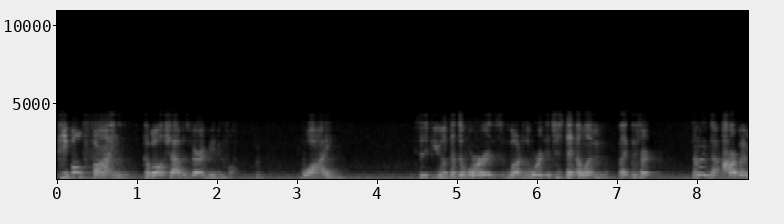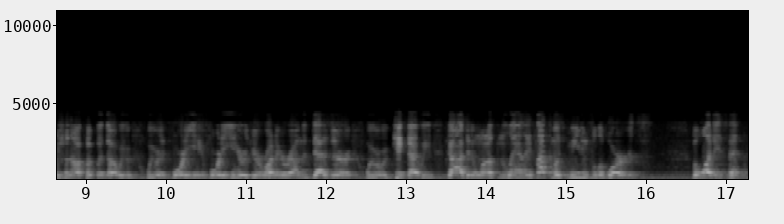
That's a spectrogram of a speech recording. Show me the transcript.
People find Kabbalah Shabbos very meaningful. Why? So if you look at the words, a lot of the words, it's just a Hillim. Like we start that we we were 40, 40 years, we were running around the desert, we were kicked out, we, God didn't want us in the land. Like, it's not the most meaningful of words. But what is it?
